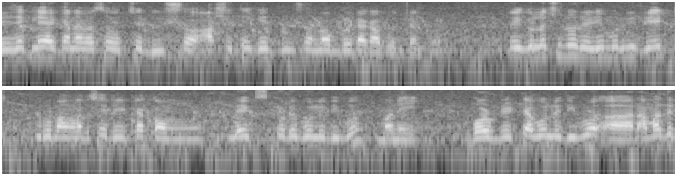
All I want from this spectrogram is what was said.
রিজেক্ট লেয়ার কেনা বেচা হচ্ছে দুশো আশি থেকে দুশো নব্বই টাকা পর্যন্ত। তো এগুলো ছিল রেডি মুরগির রেট পুরো বাংলাদেশের রেটটা কমপ্লেক্স করে বলে দিব মানে গড় রেটটা বলে দিব। আর আমাদের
